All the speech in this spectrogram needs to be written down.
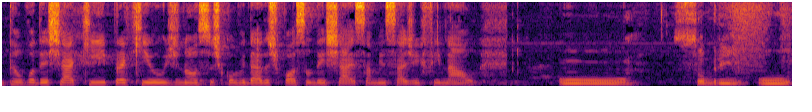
Então, vou deixar aqui para que os nossos convidados possam deixar essa mensagem final. O, sobre o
